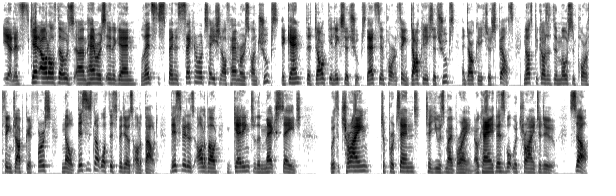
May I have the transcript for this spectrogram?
yeah, let's get out of those um, hammers in again. Let's spend a second rotation of hammers on troops. Again, the Dark Elixir troops. That's the important thing. Dark Elixir troops and Dark Elixir spells. Not because it's the most important thing to upgrade first. No, this is not what this video is all about. This video is all about getting to the max stage with trying to pretend to use my brain, okay? This is what we're trying to do. So,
